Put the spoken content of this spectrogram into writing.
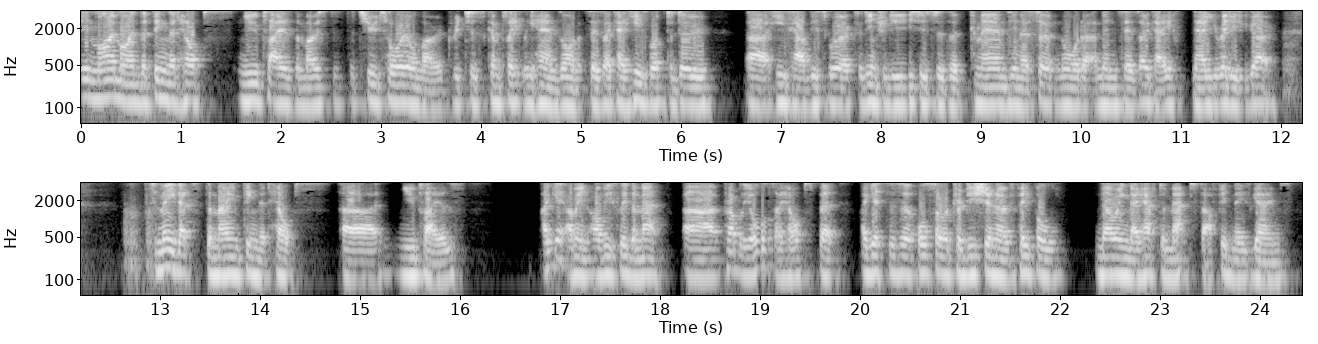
in my mind, the thing that helps new players the most is the tutorial mode, which is completely hands on. It says, okay, here's what to do, uh, here's how this works. It introduces to the commands in a certain order and then says, okay, now you're ready to go. To me, that's the main thing that helps uh, new players. I get, I mean, obviously the map uh, probably also helps, but I guess there's a, also a tradition of people knowing they have to map stuff in these games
